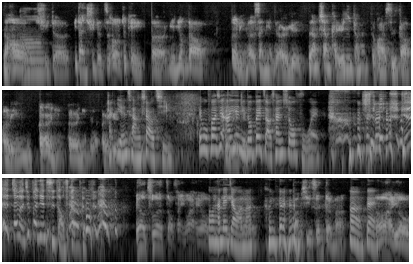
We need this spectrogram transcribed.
然后取得一旦取得之后，就可以呃沿用到二零二三年的二月。那像凯悦集团的话，是到二零二二年二二年的二月延长效期。哎，我发现阿燕你都被早餐收服哎，你是专门去饭店吃早餐的。没有，除了早餐以外，还有哦，还没讲完吗？房型升等嘛，嗯，对。然后还有，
